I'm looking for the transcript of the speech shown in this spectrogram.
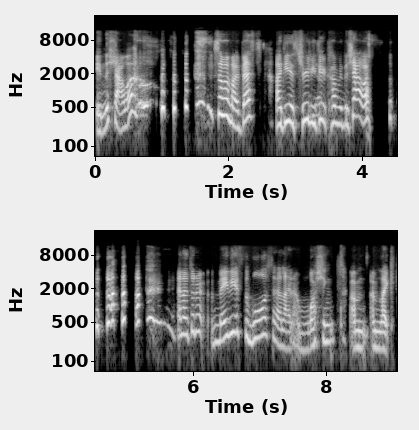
in the shower. Some of my best ideas truly yeah. do come in the shower. and I don't know, maybe it's the water. Like I'm washing, I'm I'm like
